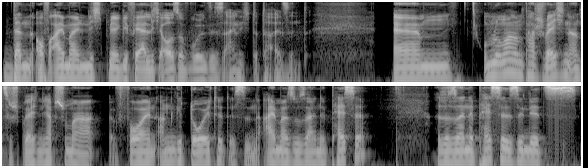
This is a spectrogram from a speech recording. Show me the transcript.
dann auf einmal nicht mehr gefährlich aus, obwohl sie es eigentlich total sind. Ähm, um nochmal ein paar Schwächen anzusprechen, ich habe es schon mal vorhin angedeutet, es sind einmal so seine Pässe. Also seine Pässe sind jetzt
